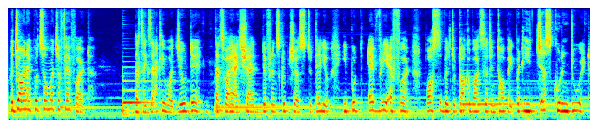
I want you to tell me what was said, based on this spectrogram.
But, John, I put so much of effort. That's exactly what Jude did. That's why I shared different scriptures to tell you. He put every effort possible to talk about certain topic, but he just couldn't do it.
